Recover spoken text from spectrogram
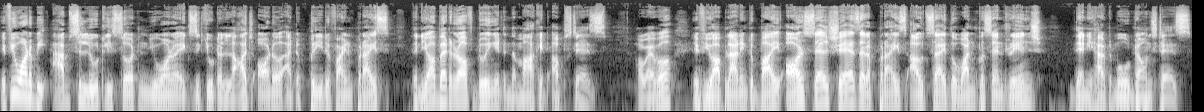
if you want to be absolutely certain you want to execute a large order at a predefined price, then you're better off doing it in the market upstairs. However, if you are planning to buy or sell shares at a price outside the 1% range, then you have to move downstairs.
